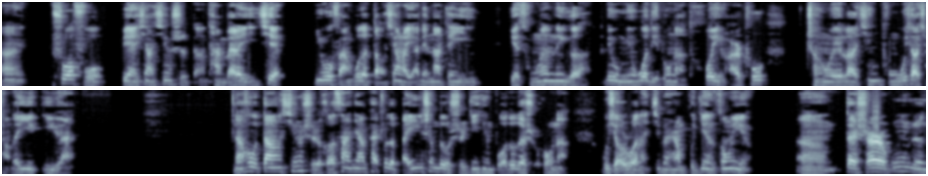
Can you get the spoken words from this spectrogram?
嗯说服，便向星矢等坦白了一切，义无反顾的倒向了雅典娜阵营，也从了那个六名卧底中呢脱颖而出，成为了青铜吴小强的一一员。然后，当星矢和萨迦派出的白银圣斗士进行搏斗的时候呢，吴小若呢基本上不见踪影。嗯，在十二宫的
